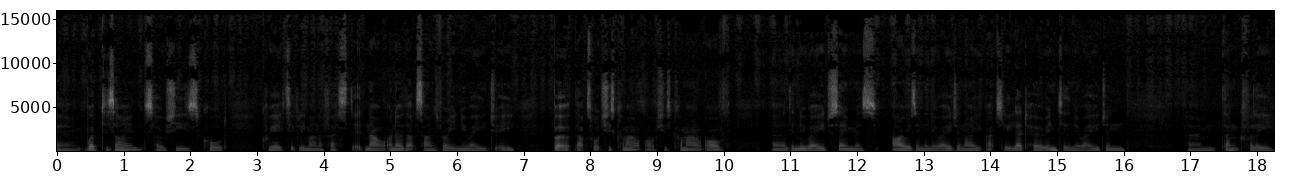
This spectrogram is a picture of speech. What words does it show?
um, web design, so she's called Creatively Manifested. Now I know that sounds very new agey, but that's what she's come out of. She's come out of uh, the new age, same as I was in the new age, and I actually led her into the new age, and um, thankfully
